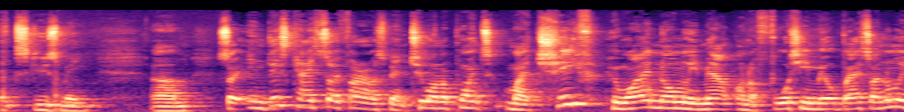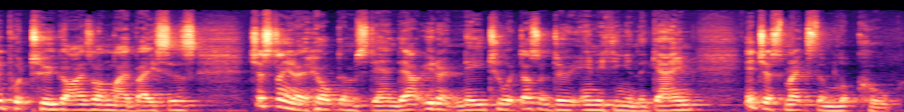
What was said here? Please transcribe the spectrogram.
Excuse me. Um, so in this case, so far I've spent two honor points. My chief, who I normally mount on a 40 mil base, I normally put two guys on my bases just to you know, help them stand out. You don't need to, it doesn't do anything in the game. It just makes them look cool.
